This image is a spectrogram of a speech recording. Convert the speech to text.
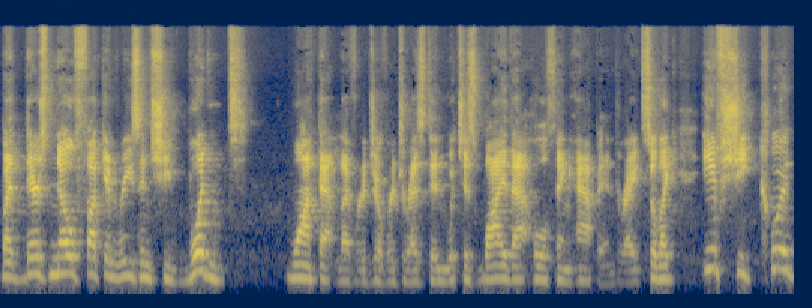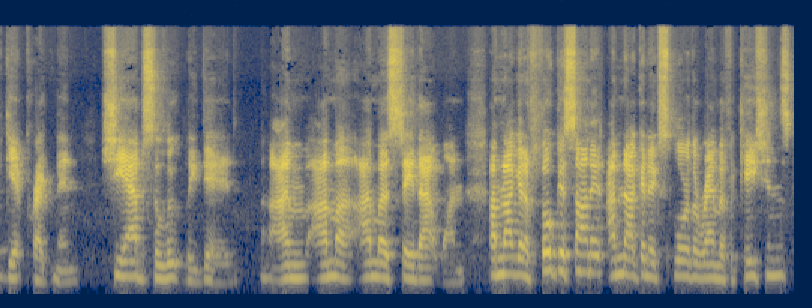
but there's no fucking reason she wouldn't want that leverage over Dresden, which is why that whole thing happened, right? So, like, if she could get pregnant, she absolutely did. I'm I'm a, I must say that one. I'm not gonna focus on it. I'm not gonna explore the ramifications.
